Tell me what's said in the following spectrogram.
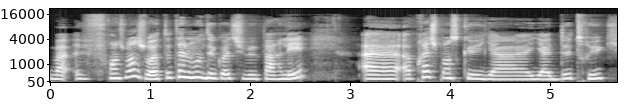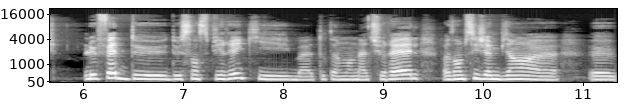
Bah, franchement, je vois totalement de quoi tu veux parler. Euh, après, je pense qu'il y a, y a deux trucs. Le fait de, de s'inspirer qui est bah, totalement naturel. Par exemple, si j'aime bien euh, euh,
